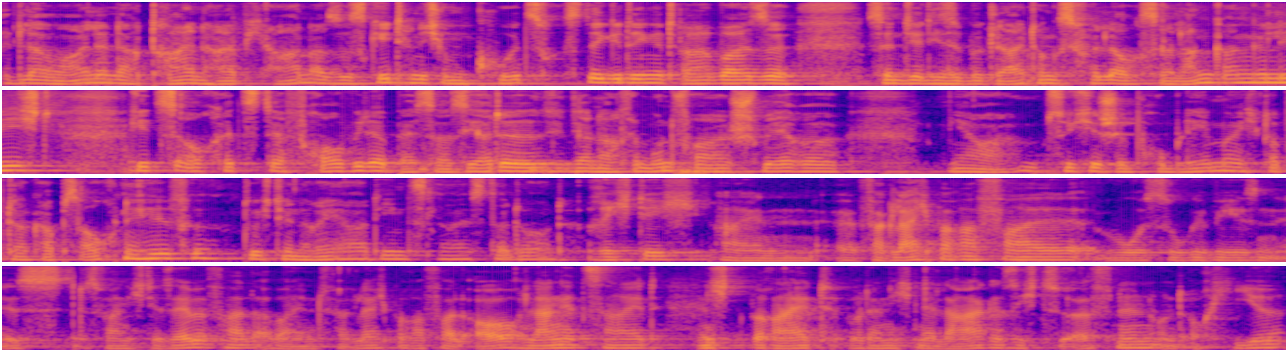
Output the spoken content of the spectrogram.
Mittlerweile nach dreieinhalb Jahren, also es geht ja nicht um kurzfristige Dinge, teilweise sind ja diese Begleitungsfälle auch sehr lang angelegt, geht es auch jetzt der Frau wieder besser. Sie hatte ja nach dem Unfall schwere ja, psychische Probleme. Ich glaube, da gab es auch eine Hilfe durch den Reha-Dienstleister dort. Richtig, ein äh, vergleichbarer Fall, wo es so gewesen ist, das war nicht derselbe Fall, aber ein vergleichbarer Fall auch, lange Zeit nicht bereit oder nicht in der Lage, sich zu öffnen. Und auch hier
